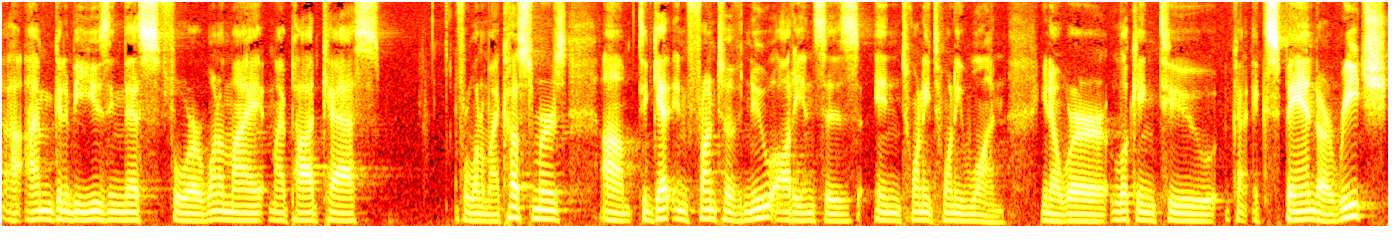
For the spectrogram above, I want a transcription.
I'm going to be using this for one of my my podcasts for one of my customers um, to get in front of new audiences in 2021. You know, we're looking to kind of expand our reach,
